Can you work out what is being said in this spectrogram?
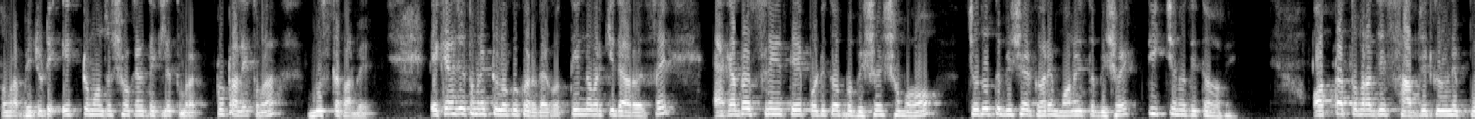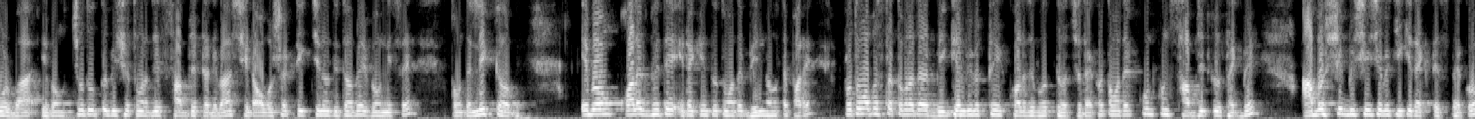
তোমরা ভিডিওটি একটু মনোযোগ সহকারে দেখলে তোমরা টোটালি তোমরা বুঝতে পারবে। এখানে যদি তোমরা একটু লক্ষ্য করে দেখো, তিন নম্বর কি দেওয়া রয়েছে? একাদশ শ্রেণীতে পঠিতব্য বিষয়সমূহ চতুর্থ বিষয়ের ঘরে মনোনীত বিষয়ে টিক চিহ্ন দিতে হবে। অর্থাৎ তোমরা যে সাবজেক্টগুলো নিয়ে পড়বা এবং চতুর্থ বিষয়ে তোমরা যে সাবজেক্টটা নিবা, সেটা অবশ্যই টিক চিহ্ন দিতে হবে এবং নিচে তোমাদের লিখতে হবে। এবং কলেজ ভেদে এটা কিন্তু তোমাদের ভিন্ন হতে পারে। প্রথম অবস্থায় তোমরা যারা বিজ্ঞান বিভাগ থেকে কলেজে ভর্তি হচ্ছে, দেখো তোমাদের কোন কোন সাবজেক্টগুলো থাকবে। আবশ্যিক বিষয় হিসেবে কি কি থাকতেছে, দেখো?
